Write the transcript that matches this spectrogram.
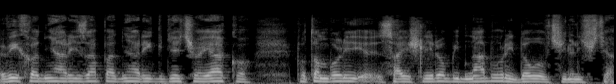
východňari, západňari, kde čo, ako. Potom boli, sa išli robiť nábory do učilišťa.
